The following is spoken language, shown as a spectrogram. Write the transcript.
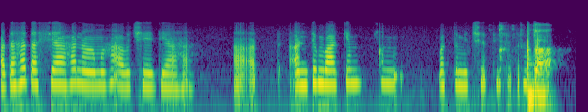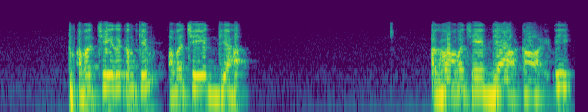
अतः तस्याः नाम अवच्छेद्याः। अन्तिमवाक्यं किं वक्तुमिच्छति तत्र? अवच्छेदकं किम्? अवच्छेद्यः। अथवा अवच्छेद्या का इति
